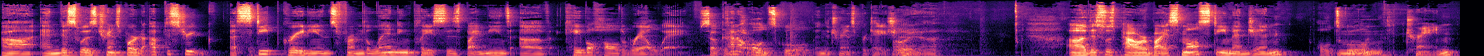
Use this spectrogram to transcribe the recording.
Uh, and this was transported up the street, uh, steep gradients from the landing places by means of cable hauled railway. So kind of old school in the transportation. Oh yeah. Uh, this was powered by a small steam engine, old school train,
